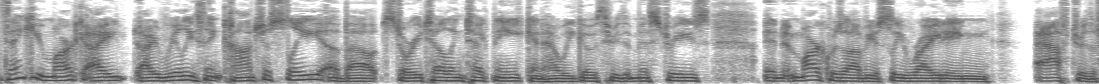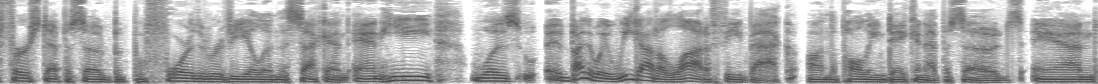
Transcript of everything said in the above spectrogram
Thank you, Mark. I, I really think consciously about storytelling technique and how we go through the mysteries. And Mark was obviously writing after the first episode, but before the reveal in the second. And he was, by the way, we got a lot of feedback on the Pauline Dakin episodes. And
